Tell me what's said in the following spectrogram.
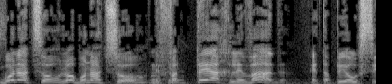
בוא נעצור, לא, בוא נעצור, okay. נפתח לבד את ה-POC,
